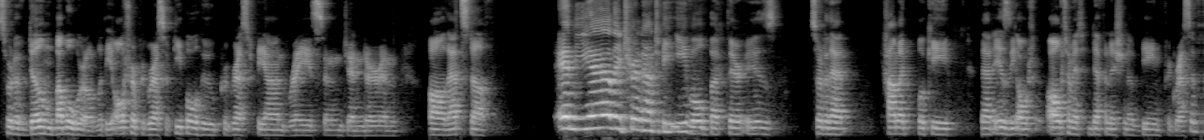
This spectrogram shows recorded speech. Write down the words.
sort of dome bubble world with the ultra progressive people who progressed beyond race and gender and all that stuff. And yeah, they turned out to be evil, but there is sort of that comic booky that is the ult- ultimate definition of being progressive.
